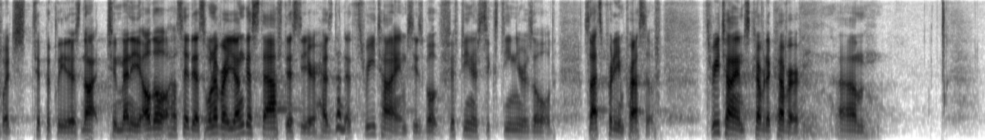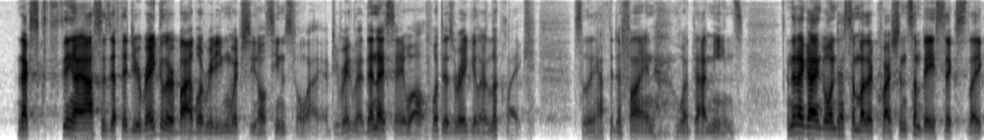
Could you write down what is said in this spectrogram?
which typically there's not too many. Although I'll say this one of our youngest staff this year has done it three times. He's about 15 or 16 years old. So that's pretty impressive. Three times cover to cover. Um, next thing I ask is if they do regular Bible reading, which you know seems, oh, I do regular. Then I say, well, what does regular look like? So they have to define what that means. And then I got to go into some other questions, some basics like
